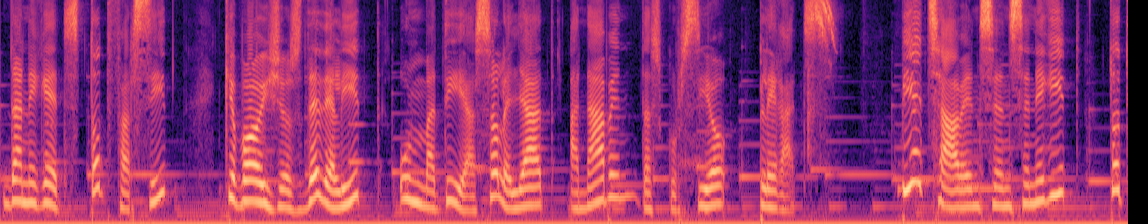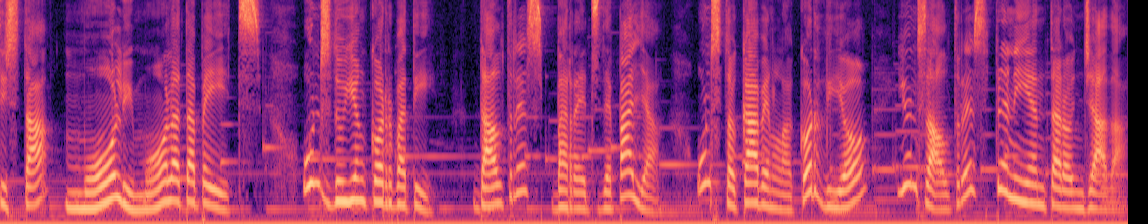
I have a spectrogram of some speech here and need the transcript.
d'aneguets tot farcit que bojos de delit un matí assolellat, anaven d'excursió plegats. Viatjaven sense neguit, tot i estar molt i molt atapeïts. Uns duien corbatí, d'altres barrets de palla, uns tocaven l'acordió i uns altres prenien taronjada.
